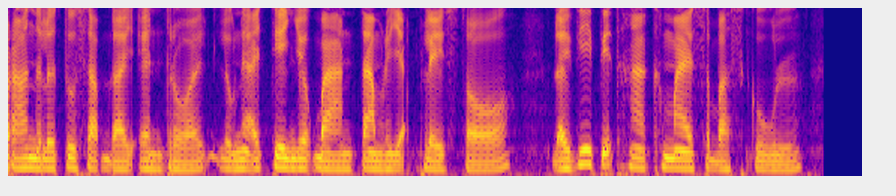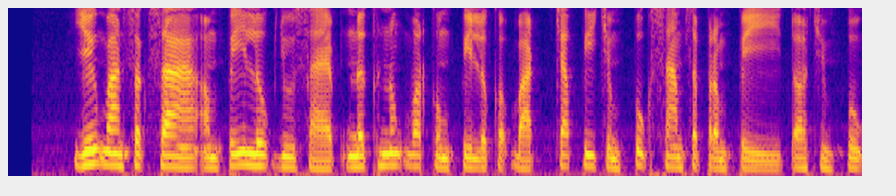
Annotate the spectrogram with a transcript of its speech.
ប្រើនៅលើទូរស័ព្ទដៃ Android លោកអ្នកអាចទាញយកបានតាមរយៈ Play Store ដោយវាយពាក្យថាខ្មែរសបាស្គូល យើងបានសិក្សាអំពីលោកយូសែបនៅក្នុងបទគម្ពីរលោកុបាទចាប់ពីជំពូក37ដល់ជំពូក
